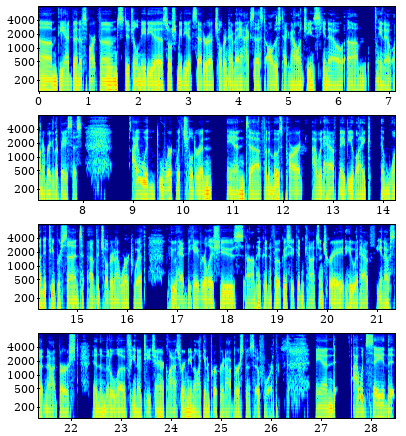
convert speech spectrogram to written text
um, the advent of smartphones, digital media, social media, et cetera, children having access to all those technologies, you know, um, you know, on a regular basis, I would work with children and uh, for the most part, I would have maybe like one to two percent of the children I worked with who had behavioral issues, um, who couldn't focus, who couldn't concentrate, who would have you know sudden outburst in the middle of you know teaching or classroom, you know like inappropriate outburst and so forth. And I would say that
